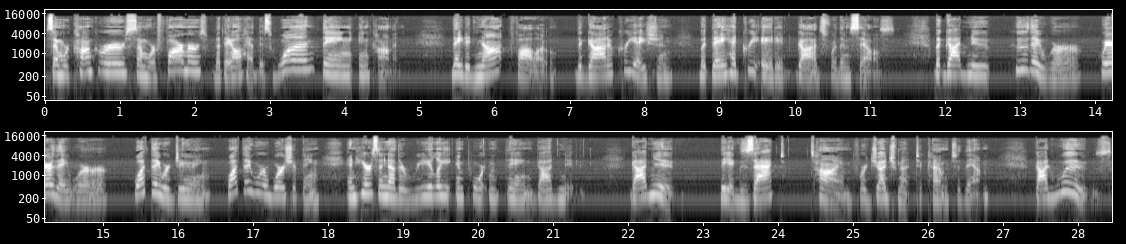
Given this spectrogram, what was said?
some were conquerors, some were farmers, but they all had this one thing in common. They did not follow the God of creation, but they had created gods for themselves. But God knew who they were, where they were, what they were doing, what they were worshiping. And here's another really important thing God knew God knew the exact time for judgment to come to them. God woos,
